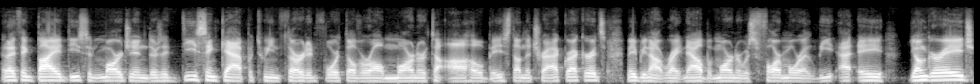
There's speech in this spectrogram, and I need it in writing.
and I think by a decent margin. There's a decent gap between third and fourth overall, Marner to Aho, based on the track records. Maybe not right now, but Marner was far more elite at a younger age.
